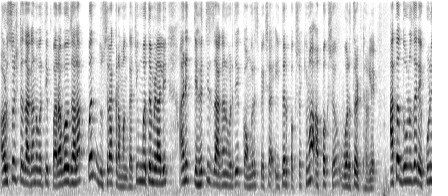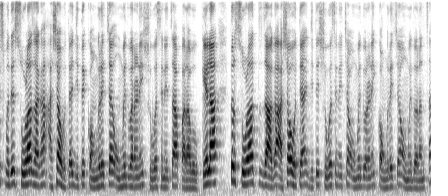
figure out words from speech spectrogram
अडुसष्ट जागांवरती पराभव झाला पण दुसऱ्या क्रमांकाची मतं मिळाली आणि तेहतीस जागांवरती काँग्रेसपेक्षा इतर पक्ष किंवा अपक्ष वरचढ ठरले. आता दोन हजार एकोणीसमध्ये सोळा जागा अशा होत्या जिथे काँग्रेसच्या उमेदवाराने शिवसेनेचा पराभव केला तर सोळा जागा अशा होत्या जिथे शिवसेनेच्या उमेदवाराने काँग्रेसच्या उमेदवारांचा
